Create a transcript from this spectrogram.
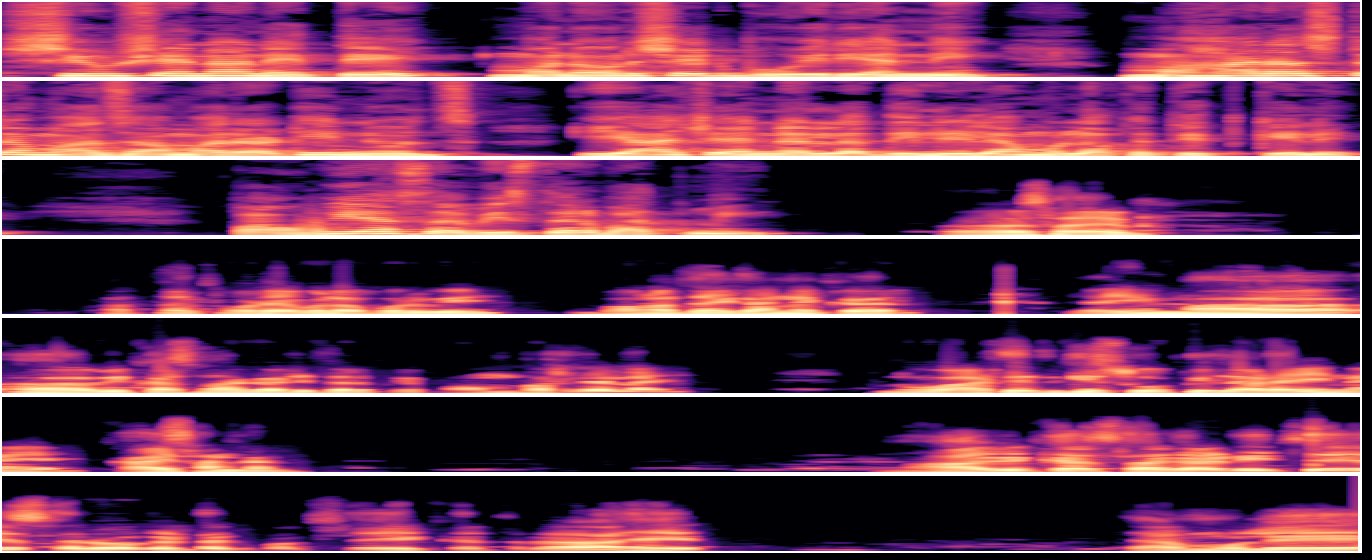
शिवसेना नेते मनोहर शेठ भोईर यांनी महाराष्ट्र माझा मराठी न्यूज या चॅनलला दिलेल्या मुलाखतीत केले. पाहूया सविस्तर बातमी. साहेब आता थोड्या वेळापूर्वी भावनाताई घाणेकर याही महाविकास आघाडीतर्फे फॉर्म भरलेला आहे. वाटते की सोपी लढाई नाही काय सांगाल? महाविकास आघाडीचे सर्व घटक पक्ष एकत्र आहेत. त्यामुळे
